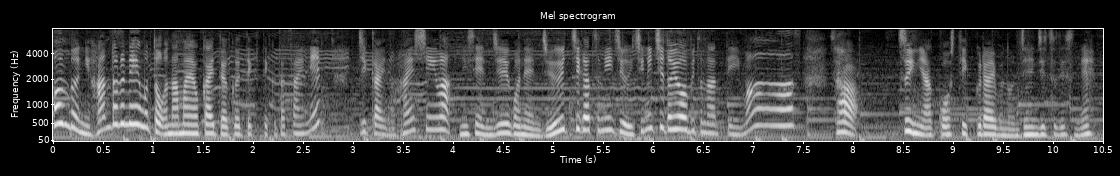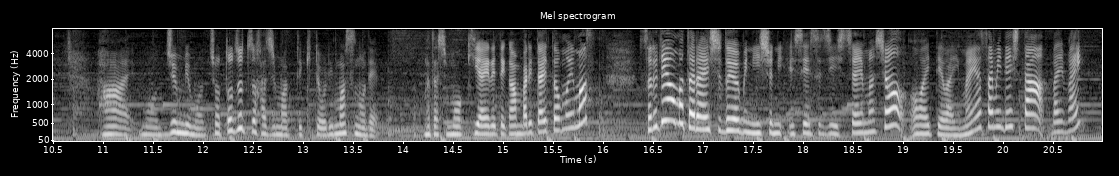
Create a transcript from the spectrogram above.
本文にハンドルネームとお名前を書いて送ってきてくださいね。次回の配信は2015年11月21日土曜日となっていますさあついにアコースティックライブの前日ですねはいもう準備もちょっとずつ始まってきておりますので私も気合入れて頑張りたいと思います。それではまた来週土曜日に一緒に SSG しちゃいましょう。お相手は今やさみでした。バイバイ。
